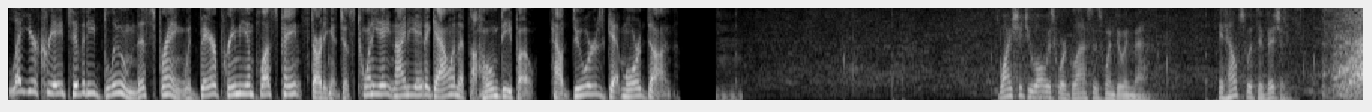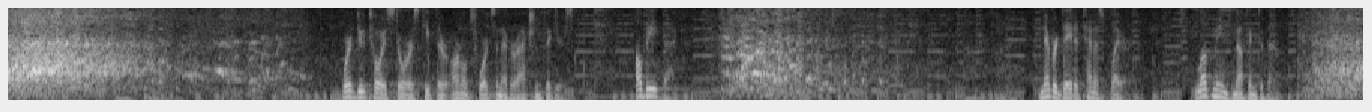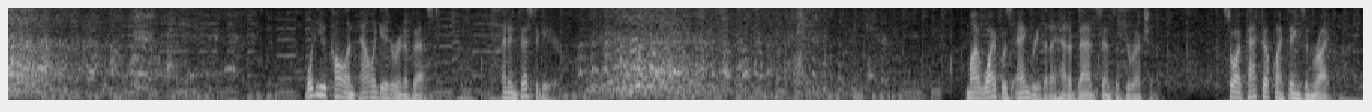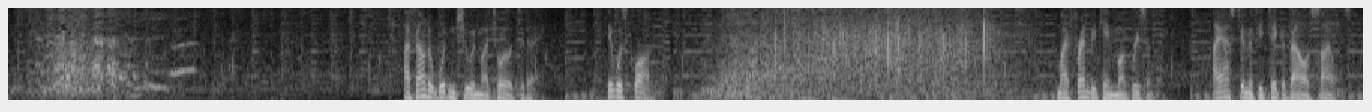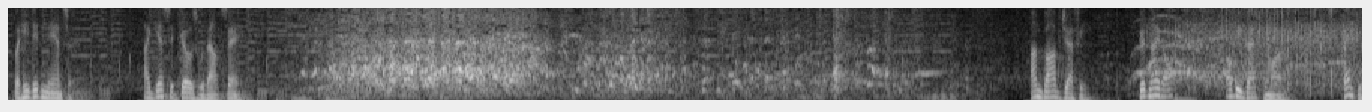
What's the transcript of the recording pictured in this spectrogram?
Let your creativity bloom this spring with Behr Premium Plus paint starting at just $28.98 a gallon at the Home Depot. How doers get more done. Why should you always wear glasses when doing math? It helps with division. Where do toy stores keep their Arnold Schwarzenegger action figures? I'll be back. Never date a tennis player. Love means nothing to them. What do you call an alligator in a vest? An investigator. My wife was angry that I had a bad sense of direction. So I packed up my things and right. I found a wooden shoe in my toilet today. It was clogged. My friend became monk recently. I asked him if he'd take a vow of silence, but he didn't answer. I guess it goes without saying. I'm Bob Jeffy. Good night, all. I'll be back tomorrow. Thank you.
